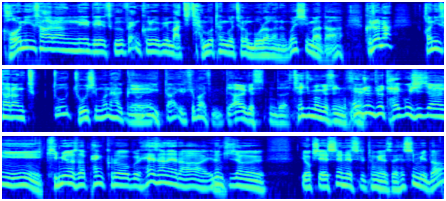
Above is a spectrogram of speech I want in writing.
건희 사랑에 대해서 그 팬클럽이 마치 잘못한 것처럼 몰아가는 건 심하다. 그러나 건희 사랑 측 도 조심은 할 필요는 네. 있다 이렇게 봐집니다. 네, 알겠습니다. 최진봉 교수님, 네. 홍준표 대구시장이 김여사 팬클럽을 해산해라 이런 음. 주장을 역시 SNS를 통해서 했습니다.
